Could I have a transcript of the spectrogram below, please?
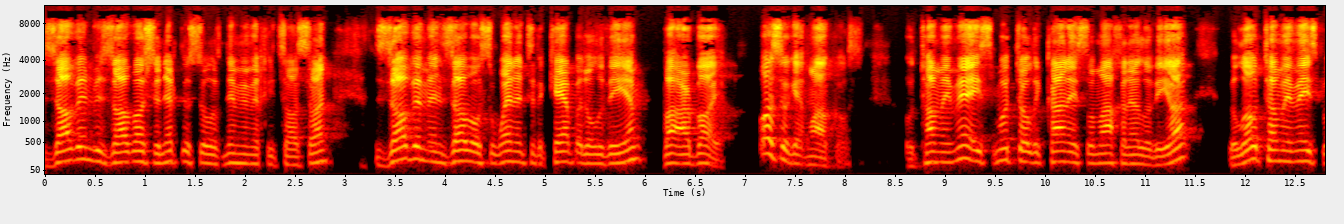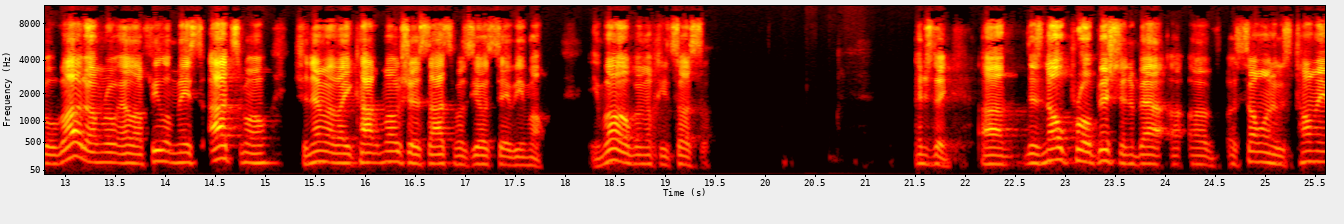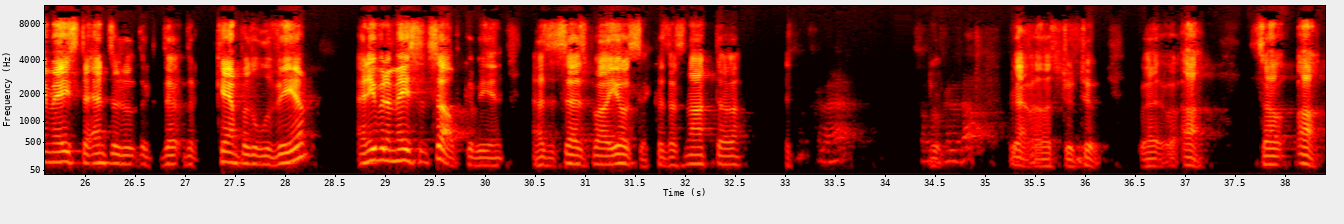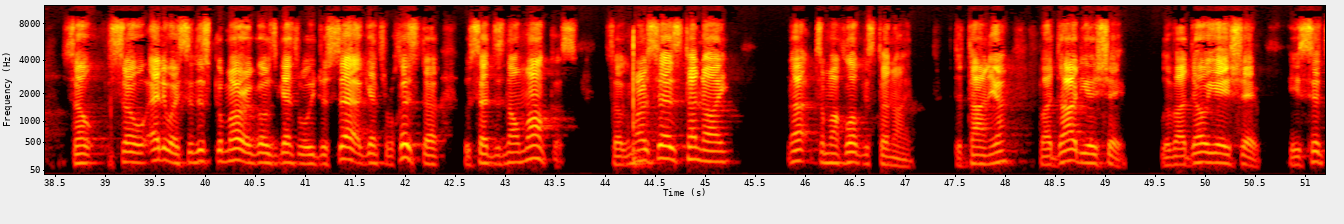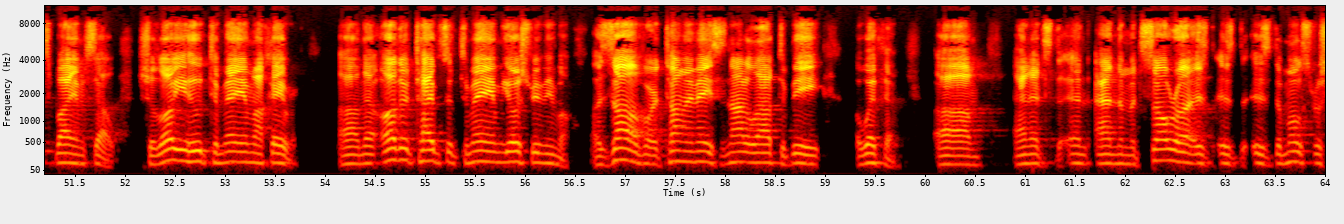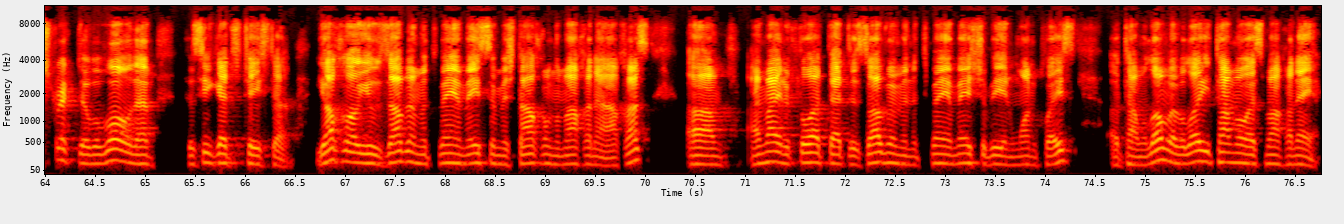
Zavin v'zava shenichnas lifnim michitzasan. Zavim and Zavos went into the camp of the Levium, ba'arbaim. Also get malchus. Utame meis mutar likanes lamachaneh leviyah. Below Tame Meis Bilvad Amru El Afilu Meis Atzmo Shenema Vaikach Moshe Es Atzmos Yosef Imo Imo B'Mechitzasa. Interesting. Um, there's no prohibition about uh, of, of someone who's Tame Meis to enter the, the, the camp of the Levium, and even a mace itself could be, as it says by Yosef, because that's not the. Die. Yeah, well, that's true too. Uh, so, uh, so, so anyway, so this Gemara goes against what we just said, against Rav Chisda, who said there's no Malchus. So Gemara says Tanoi, not to Machlokis Tanoi. The Tanya, Badad Yeshev, Levado Yeshev. He sits by himself. Shalo Yehu Tameim Achever. Um, there are other types of Tameim Yoshvim Imo. A Zav or a Tamei Mace is not allowed to be with him. Um, and it's and and the Mitzora is is is the most restrictive of all of them because he gets chased out. Yachal Yuzabim Etmeim Mesa Mishtachim Lamachane Achas. Um, I might have thought that the Zavim and the Tmeim Mesa should be in one place. Uh, Tamulom Eveloi Tamo Es Machaneim.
